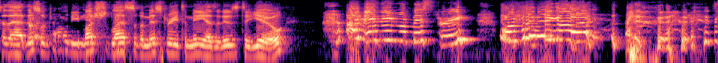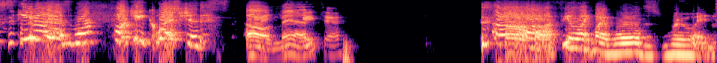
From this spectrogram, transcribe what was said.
to that, this would probably be much less of a mystery to me as it is to you. I'm ending the mystery. We're moving on. Skeeter has more fucking questions. Oh man. Oh, I feel like my world is ruined.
